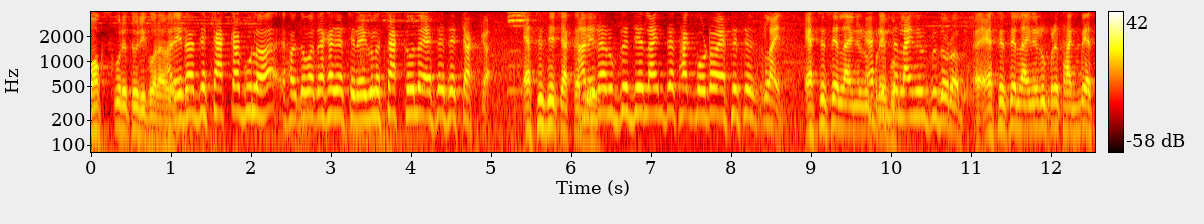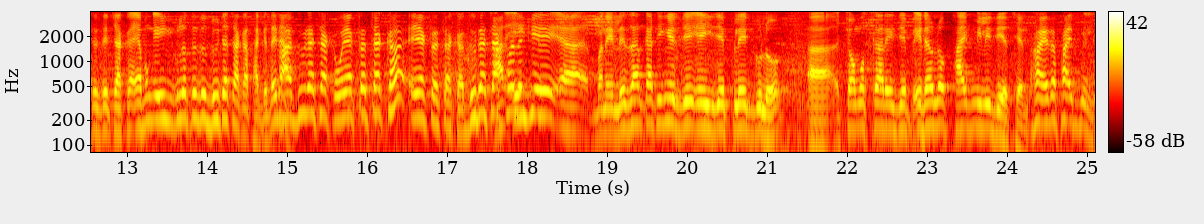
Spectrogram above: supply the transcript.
বক্স করে তৈরি করা আর হয়েছে। এটার যে চাক্কাগুলো হয়তো বা দেখা যাচ্ছে না এগুলো চাক্কা হলো এসএস এর চাক্কা। এসএস এর চাকা আর এটার উপরে যে লাইনটা থাকবে ওটাও এসএস এর লাইন এসএস এর লাইনের উপরে এসএস এর লাইনের উপরে দৌড়াবে। এসএস এর লাইনের উপরে থাকবে এসএস এর চাকা এবং এইগুলোতে তো দুইটা চাকা থাকে তাই না? আর দুইটা চাক্কা ওই একটা চাক্কা এই একটা চাক্কা। দুইটা আর চাক্কা হলে এই যে মানে লেজার কাটিং এর যে এই যে প্লেটগুলো চমৎকার এই যে এটা হলো ফাইভ মিলি দিয়েছেন। হ্যাঁ এটা ফাইভ মিলি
